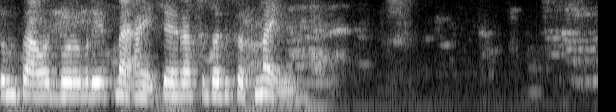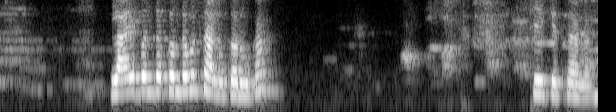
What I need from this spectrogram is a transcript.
तुमचा आवाज बरोबर येत नाही आहे. चेहरा सुद्धा दिसत नाही. लाईव्ह बंद करून डबल चालू करू का? ठीक आहे चालेल.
